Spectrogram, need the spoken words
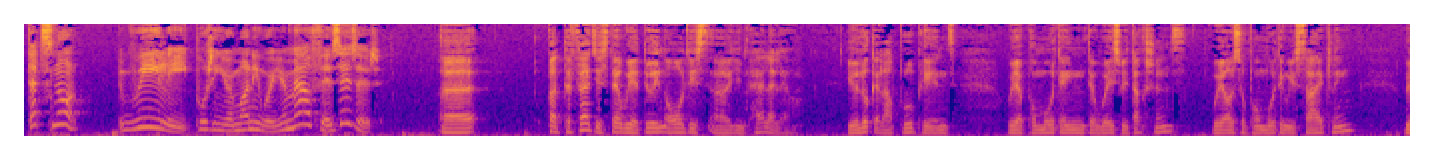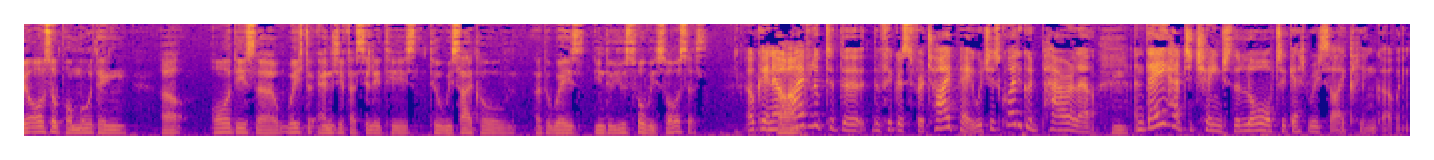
That's not really putting your money where your mouth is, is it? Uh, but the fact is that we are doing all this uh, in parallel. You look at our blueprint, we are promoting the waste reductions. We are also promoting recycling. We are also promoting uh, all these uh, waste to energy facilities to recycle uh, the waste into useful resources. Okay, now Um, I've looked at the, the figures for Taipei, which is quite a good parallel, and they had to change the law to get recycling going.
